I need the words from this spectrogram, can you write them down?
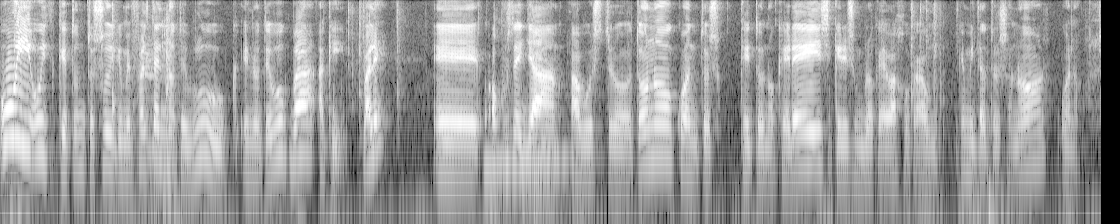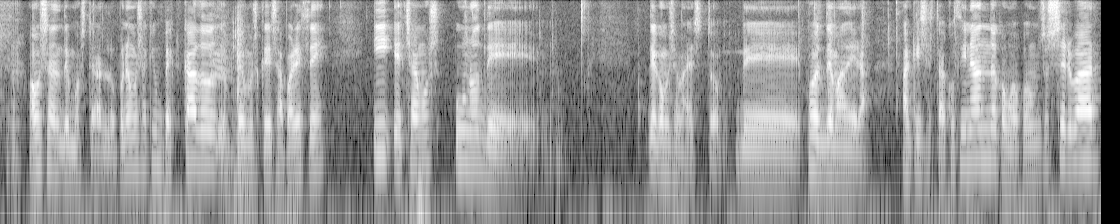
¡Uy! ¡Uy! ¡Qué tonto soy! Que me falta el notebook. El notebook va aquí, ¿vale? Eh, ajustéis ya a vuestro tono, cuántos, qué tono queréis, si queréis un bloque de bajo que, que emita otro sonor. Bueno, vamos a demostrarlo. Ponemos aquí un pescado, vemos que desaparece y echamos uno de... de ¿Cómo se llama esto? De... pues de madera. Aquí se está cocinando, como podemos observar.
